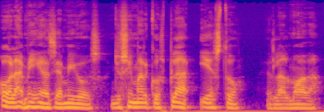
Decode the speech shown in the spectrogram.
Hola amigas y amigos, yo soy Marcos Pla y esto es La Almohada.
